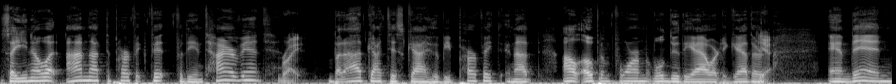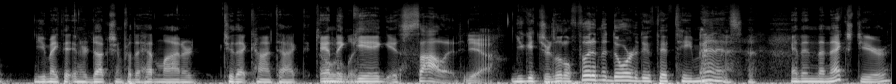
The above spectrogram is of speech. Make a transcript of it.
say, you know what, I'm not the perfect fit for the entire event, right. But I've got this guy who'd be perfect and I, I'll open for him. We'll do the hour together. Yeah. And then you make the introduction for the headliner to that contact, and the gig is solid. Yeah. You get your little foot in the door to do 15 minutes, and then the next year,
